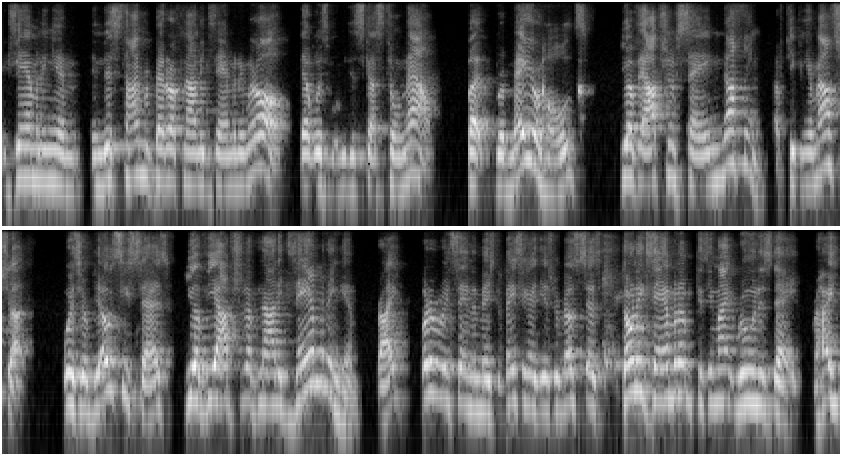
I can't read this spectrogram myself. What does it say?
examining him in this time or better off not examining him at all? That was what we discussed till now. But Rameyer holds you have the option of saying nothing, of keeping your mouth shut. Whereas Rabbi Yossi says you have the option of not examining him, right? What are we saying in the? The basic idea is Rabbi Yossi says don't examine him because he might ruin his day, right?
